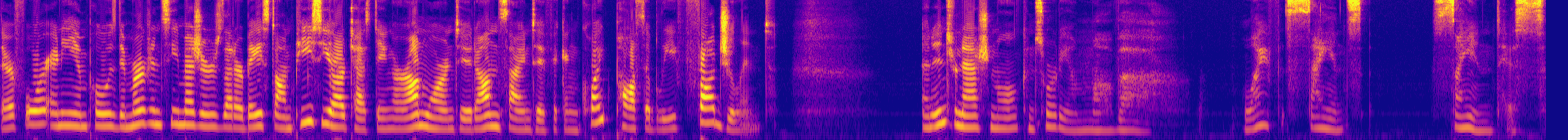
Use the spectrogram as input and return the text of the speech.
Therefore, any imposed emergency measures that are based on PCR testing are unwarranted, unscientific, and quite possibly fraudulent. An international consortium of uh, life science scientists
